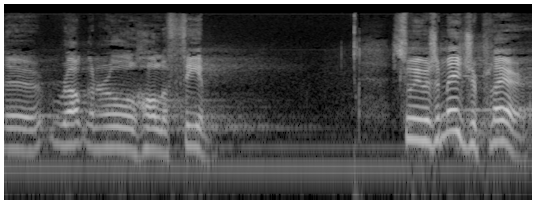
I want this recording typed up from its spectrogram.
the Rock and Roll Hall of Fame. So he was a major player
